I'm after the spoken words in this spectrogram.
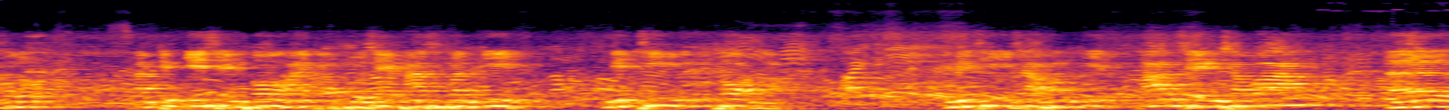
สรุปอันจิเจเสียงพ่อให้กับผู้เสียห้าสิบพันกีนิที่นิทอดอะนิที่สาพันกีทานเสียงชาวบ้านเออ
